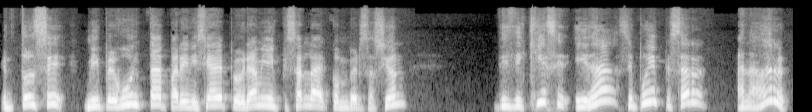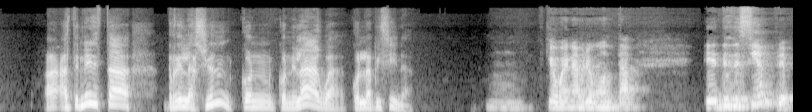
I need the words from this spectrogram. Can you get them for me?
Entonces, mi pregunta para iniciar el programa y empezar la conversación ¿desde qué edad se puede empezar a nadar? A, tener esta relación con, el agua, con la piscina. Mm, qué buena pregunta. Eh, desde siempre,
